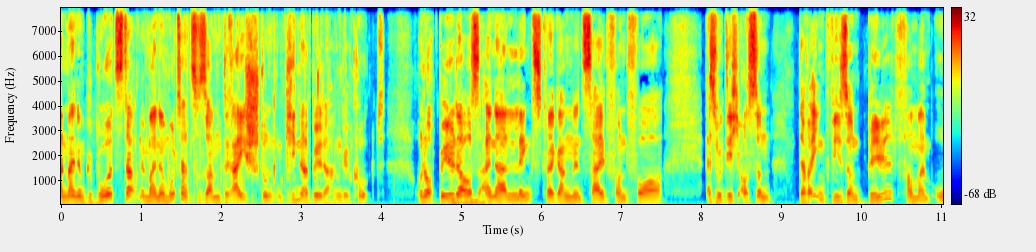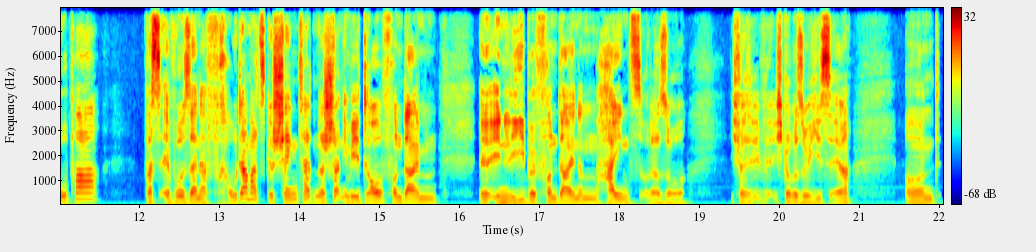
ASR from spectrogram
an meinem Geburtstag mit meiner Mutter zusammen drei Stunden Kinderbilder angeguckt und auch Bilder aus Mhm. einer längst vergangenen Zeit von vor. Also wirklich auch so ein. Da war irgendwie so ein Bild von meinem Opa, was er wohl seiner Frau damals geschenkt hat und da stand irgendwie drauf von deinem. Äh, in Liebe von deinem Heinz oder so. Ich, weiß, ich glaube, so hieß er. Und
